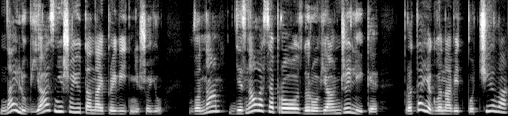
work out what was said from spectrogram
найлюб'язнішою та найпривітнішою. Вона дізналася про здоров'я Анжеліки, про те, як вона відпочила,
